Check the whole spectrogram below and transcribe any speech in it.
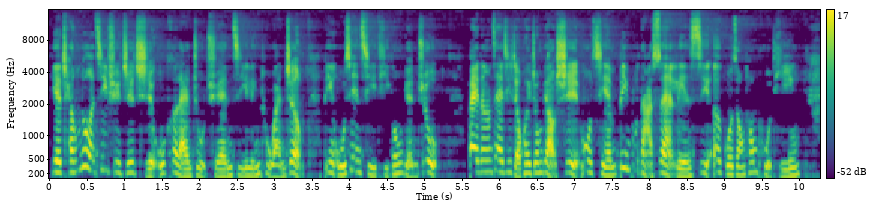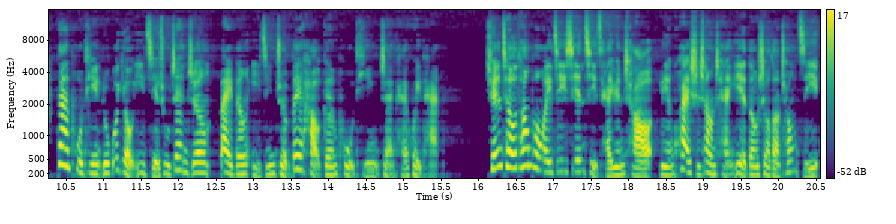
也承诺继续支持乌克兰主权及领土完整，并无限期提供援助。拜登在记者会中表示，目前并不打算联系俄国总统普廷，但普廷如果有意结束战争，拜登已经准备好跟普廷展开会谈。全球通膨危机掀起裁员潮，连快时尚产业都受到冲击。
